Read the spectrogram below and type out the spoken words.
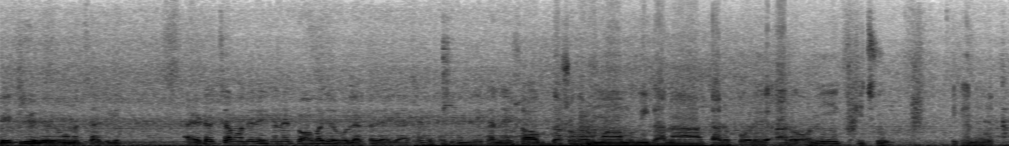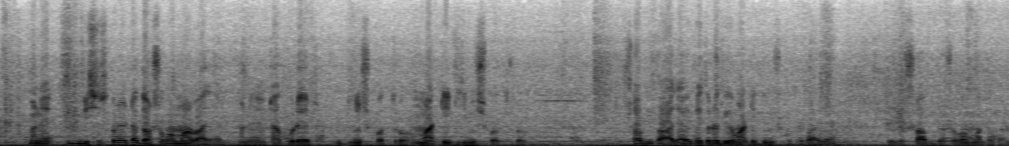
লেটই হয়ে যাবে মনে হচ্ছে আজকে। আর এটা হচ্ছে আমাদের এখানে টবাজার বলে একটা জায়গা আছে। এখানে সব দশকর্মা মুদিখানা তারপরে আরও অনেক কিছু এখানে মানে বিশেষ করে এটা দশকর্মার বাজার মানে ঠাকুরের জিনিসপত্র, মাটির জিনিসপত্র, সবই পাওয়া যায়। ভেতরের দিকে মাটির জিনিসপত্র পাওয়া যায়। এগুলো সব দশকর্মার দোকান।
